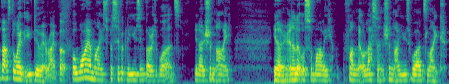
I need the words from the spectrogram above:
that's the way that you do it, right? But but why am I specifically using those words? You know, shouldn't I, you know, in a little Somali fun little lesson, shouldn't I use words like,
